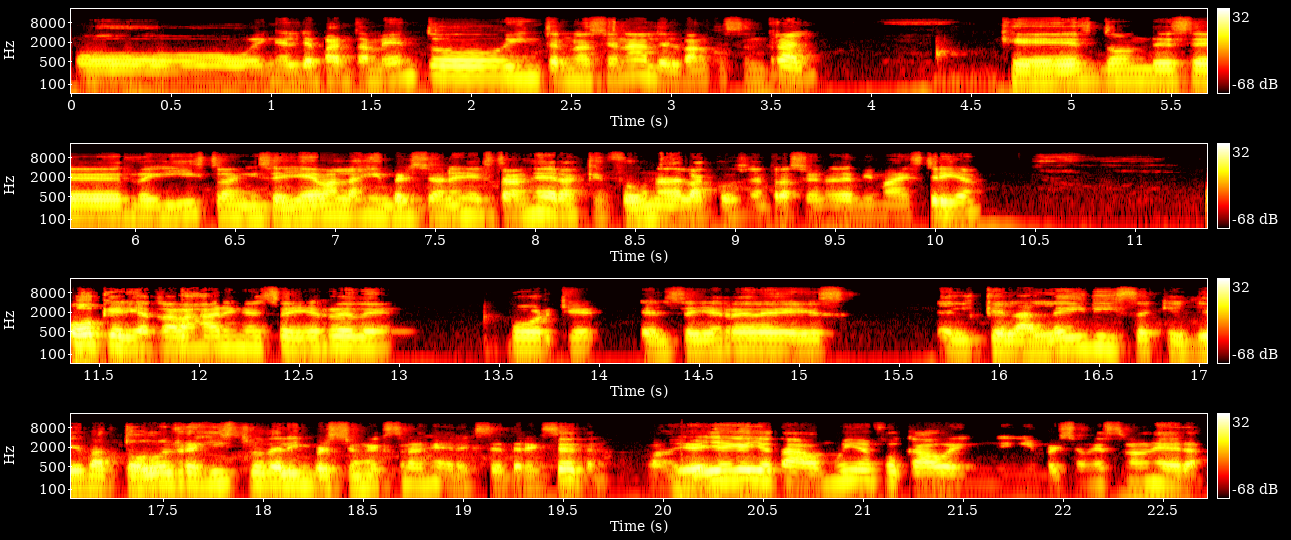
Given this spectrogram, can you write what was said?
o en el Departamento Internacional del Banco Central, que es donde se registran y se llevan las inversiones extranjeras, que fue una de las concentraciones de mi maestría, o quería trabajar en el CIRD, porque el CIRD es el que la ley dice que lleva todo el registro de la inversión extranjera, etcétera, etcétera. Cuando yo llegué, yo estaba muy enfocado en, inversión extranjera,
